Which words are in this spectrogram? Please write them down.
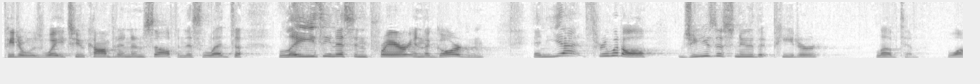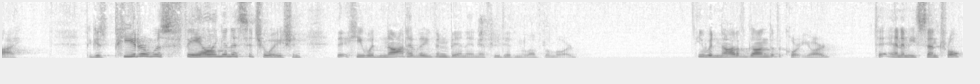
Peter was way too confident in himself, and this led to laziness in prayer in the garden. And yet, through it all, Jesus knew that Peter loved him. Why? Because Peter was failing in a situation that he would not have even been in if he didn't love the Lord. He would not have gone to the courtyard, to enemy central.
